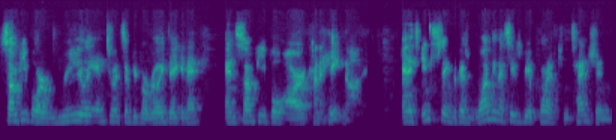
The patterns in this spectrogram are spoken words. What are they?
Some people are really into it, some people are really digging it, and some people are kind of hating on it. And it's interesting because one thing that seems to be a point of contention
